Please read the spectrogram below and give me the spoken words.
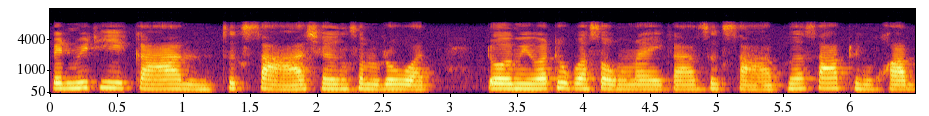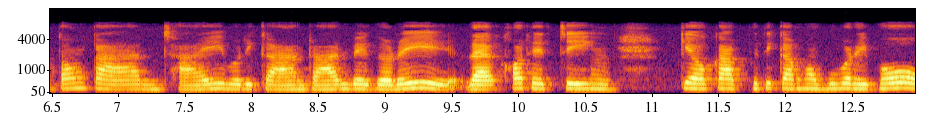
เป็นวิธีการศึกษาเชิงสำรวจ โดยมีวัตถุประสงค์ในการศึกษาเพื่อทราบถึงความต้องการใช้บริการร้านเบเกอรี่ และข้อเท็จจริง เกี่ยวกับพฤติกรรมของผู้บริโภค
